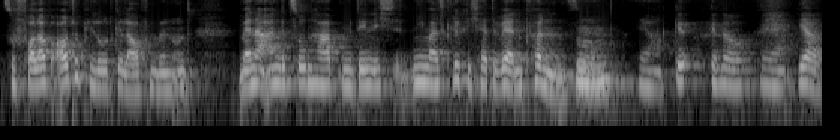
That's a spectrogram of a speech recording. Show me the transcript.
so voll auf Autopilot gelaufen bin und Männer angezogen habe, mit denen ich niemals glücklich hätte werden können. So, mhm. ja. Ge genau. Ja. ja.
